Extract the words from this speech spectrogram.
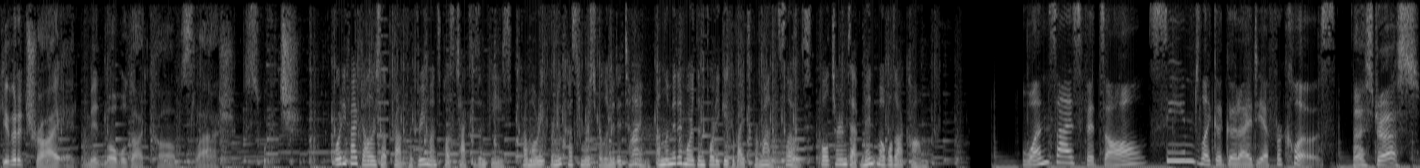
Give it a try at mintmobile.com slash switch. $45 upfront for three months plus taxes and fees. Promo for new customers for limited time. Unlimited more than 40 gigabytes per month. Slows. Full terms at mintmobile.com. One size fits all seemed like a good idea for clothes Nice dress.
